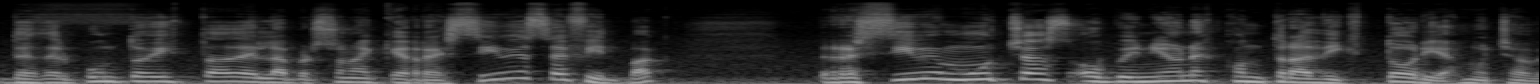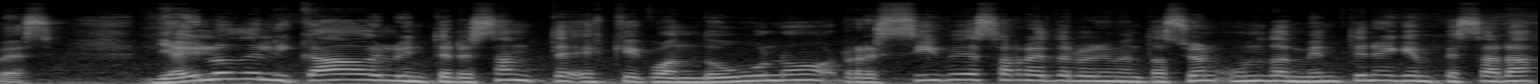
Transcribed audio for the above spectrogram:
desde el punto de vista de la persona que recibe ese feedback, recibe muchas opiniones contradictorias muchas veces. Y ahí lo delicado y lo interesante es que cuando uno recibe esa retroalimentación, uno también tiene que empezar a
